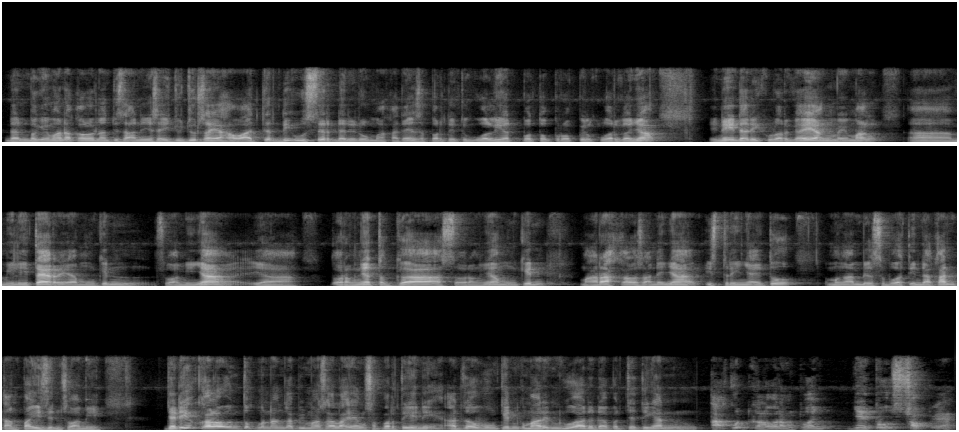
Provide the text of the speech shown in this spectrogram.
Dan bagaimana kalau nanti seandainya saya jujur saya khawatir diusir dari rumah. Katanya seperti itu. Gua lihat foto profil keluarganya. Ini dari keluarga yang memang uh, militer ya. Mungkin suaminya ya orangnya tegas orangnya mungkin marah kalau seandainya istrinya itu mengambil sebuah tindakan tanpa izin suami jadi kalau untuk menanggapi masalah yang seperti ini atau mungkin kemarin gue ada dapat chattingan takut kalau orang tuanya itu shock ya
